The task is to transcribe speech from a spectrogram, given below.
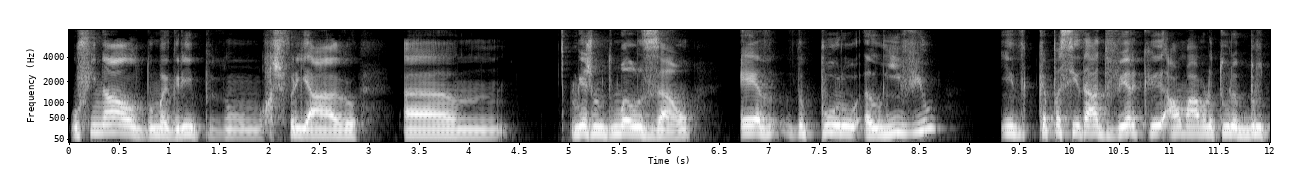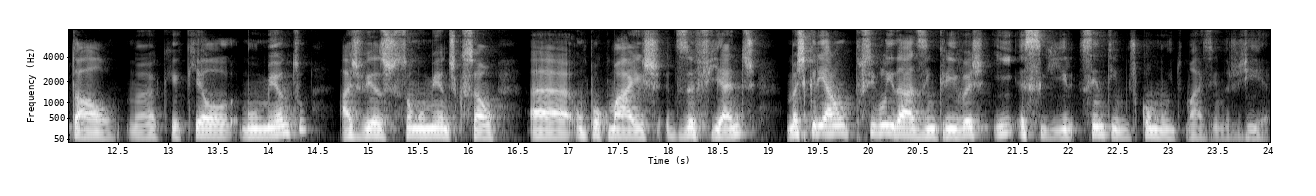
o final de uma gripe, de um resfriado, mesmo de uma lesão, é de puro alívio e de capacidade de ver que há uma abertura brutal, é? que aquele momento, às vezes são momentos que são uh, um pouco mais desafiantes, mas criaram possibilidades incríveis e a seguir sentimos com muito mais energia.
